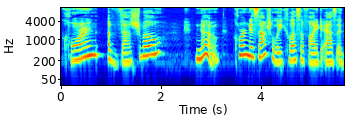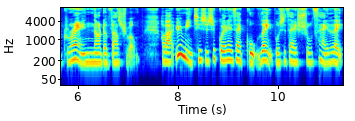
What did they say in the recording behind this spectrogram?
corn a vegetable? No, corn is actually classified as a grain, not a vegetable. 好吧，玉米其实是归类在谷类，不是在蔬菜类。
